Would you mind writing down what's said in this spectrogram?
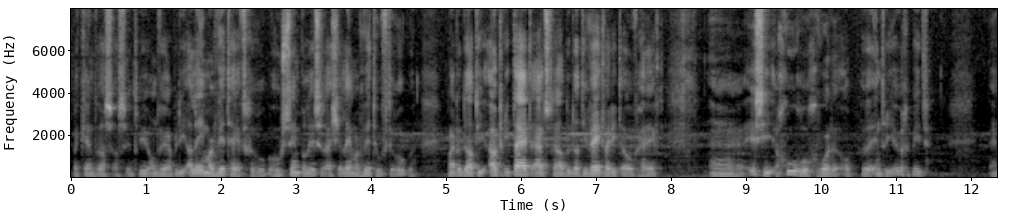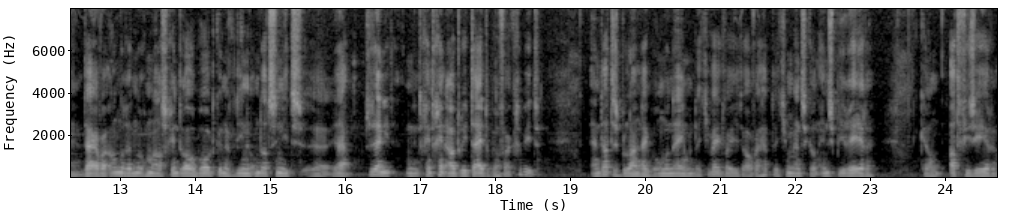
bekend was als interieurontwerper, die alleen maar wit heeft geroepen. Hoe simpel is het als je alleen maar wit hoeft te roepen? Maar doordat hij autoriteit uitstraalt, doordat hij weet waar hij het over heeft, eh, is hij een goeroe geworden op eh, interieurgebied. Eh, daar waar anderen nogmaals geen droog brood kunnen verdienen, omdat ze niet, ja, ze zijn niet, geen, geen autoriteit op hun vakgebied. En dat is belangrijk bij ondernemen, dat je weet waar je het over hebt, dat je mensen kan inspireren, kan adviseren.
